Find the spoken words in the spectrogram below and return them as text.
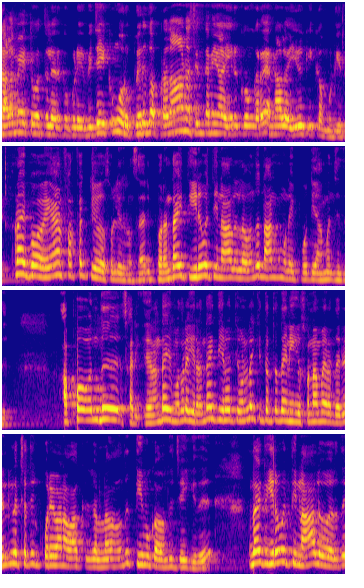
தலைமைத்துவத்தில் இருக்கக்கூடிய விஜய்க்கும் ஒரு பெரித பிரதான சிந்தனையாக இருக்குங்கிறத என்னால் யூகிக்க முடியுது. ஆனால் இப்போ ஏன் பர்ஃபெக்டிவ் சொல்லியிருக்கேன் சார். இப்போ ரெண்டாயிரத்தி இருபத்தி நாலில் வந்து நான்கு முனை போட்டி அமைஞ்சுது. அப்போ வந்து சாரி ரெண்டாயிரத்தி முதல்ல ரெண்டாயிரத்தி இருபத்தி ஒன்றில் கிட்டத்தட்ட நீங்கள் சொன்ன மாதிரி அந்த ரெண்டு லட்சத்துக்கும் குறைவான வாக்குகள்லாம் வந்து திமுக வந்து ஜெயிக்குது. ரெண்டாயிரத்தி இருபத்தி நாலு வருது.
